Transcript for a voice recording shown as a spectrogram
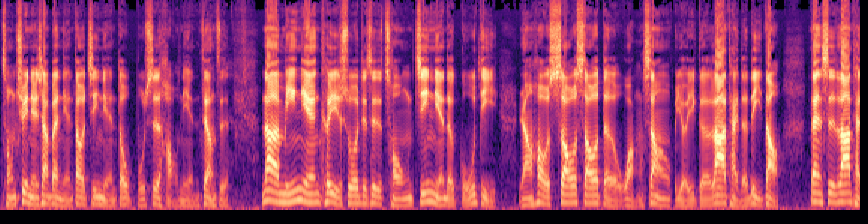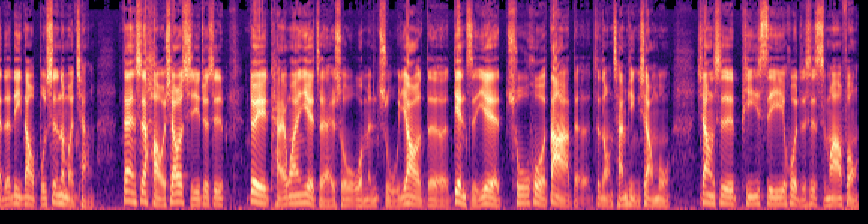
从去年下半年到今年都不是好年这样子。那明年可以说就是从今年的谷底，然后稍稍的往上有一个拉抬的力道，但是拉抬的力道不是那么强。但是好消息就是，对台湾业者来说，我们主要的电子业出货大的这种产品项目，像是 PC 或者是 Smartphone，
